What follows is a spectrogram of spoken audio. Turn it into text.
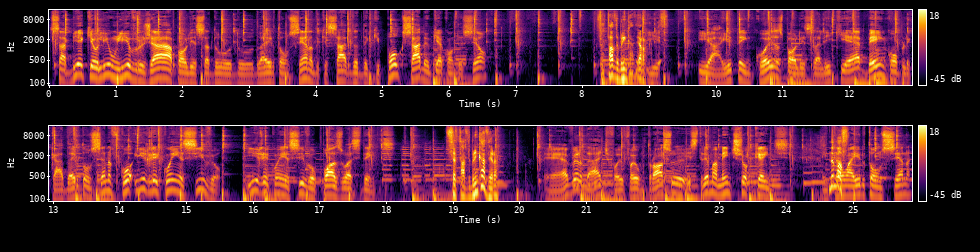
Sabia que eu li um livro já, Paulista, do, do, do Ayrton Senna, do que, sabe, do, do que poucos sabem o que aconteceu. Você tá de brincadeira? E, e aí tem coisas, Paulistas, ali que é bem complicado. Ayrton Senna ficou irreconhecível. Irreconhecível pós o acidente. Você tá de brincadeira. É verdade, foi, foi um troço extremamente chocante. Então, Não, mas- Ayrton Senna,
